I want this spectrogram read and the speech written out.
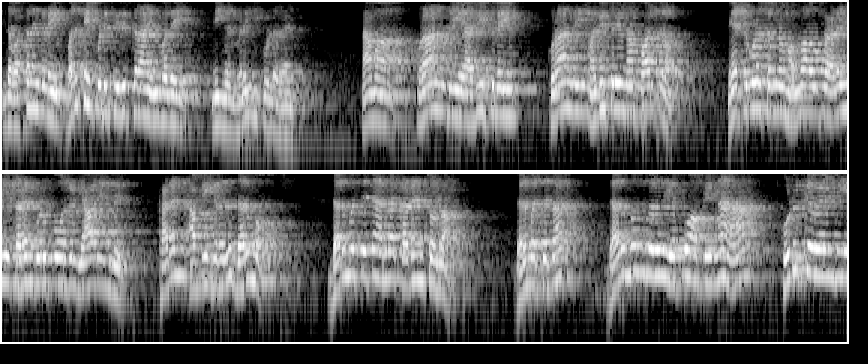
இந்த வசனங்களை வரிசைப்படுத்தி இருக்கிறான் என்பதை நீங்கள் விளங்கிக் கொள்ள வேண்டும். நாம் குரானுடைய அதிசலையும் குரான்லையும் அதிசலையும் நாம் பார்க்கிறோம். நேற்று கூட சொன்னோம் அல்லாவுக்கு அழகிய கடன் கொடுப்பவர்கள் யார் என்று. கடன் அப்படிங்கிறது தர்மம். தர்மத்தை தான் எல்லாம் கடன் சொல்கிறான் தர்மத்தை தான் தர்மங்கிறது எப்போ அப்படின்னா கொடுக்க வேண்டிய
